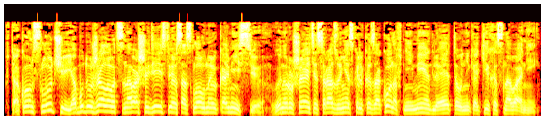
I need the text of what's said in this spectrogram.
«В таком случае я буду жаловаться на ваши действия в сословную комиссию. Вы нарушаете сразу несколько законов, не имея для этого никаких оснований.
